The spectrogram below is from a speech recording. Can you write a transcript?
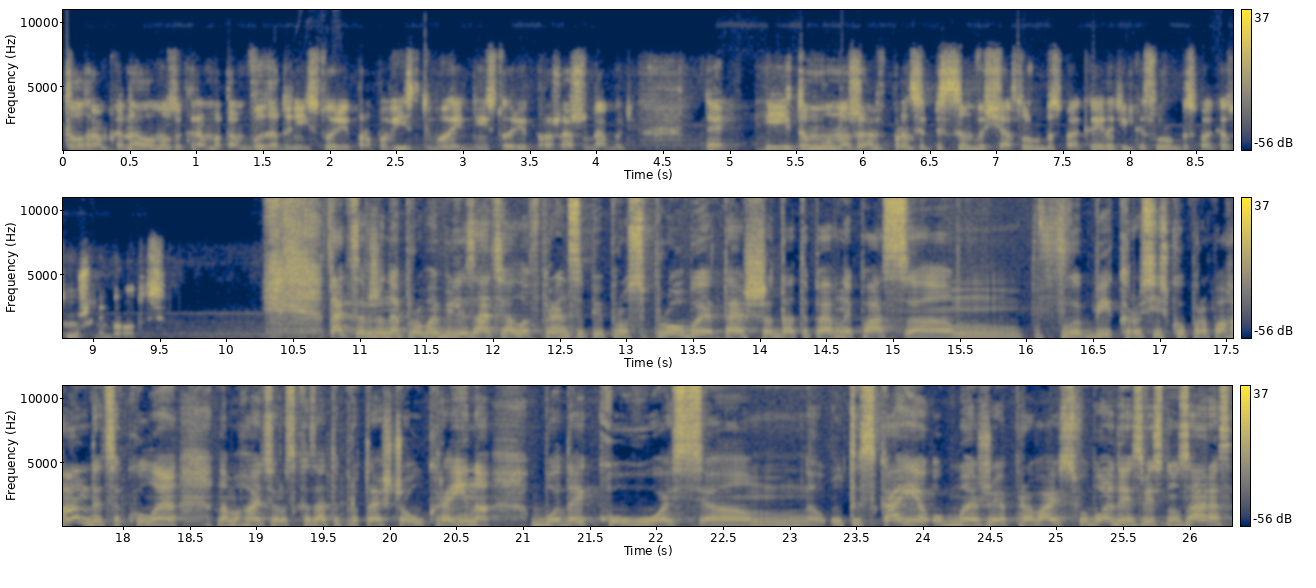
телеграм-канали, ну зокрема там вигадані історії про повістки, вигадані історії про ще що-небудь. Е, І тому, на жаль, в принципі, з цим весь час служба безпеки і не тільки служба безпеки змушені боротися. Так, це вже не про мобілізацію, але в принципі про спроби теж дати певний пас ем, в бік російської пропаганди. Це коли намагаються розказати про те, що Україна бодай когось ем, утискає, обмежує права і свободи. І звісно, зараз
